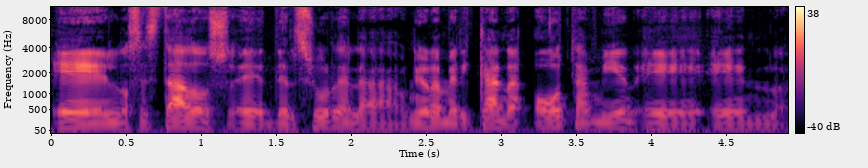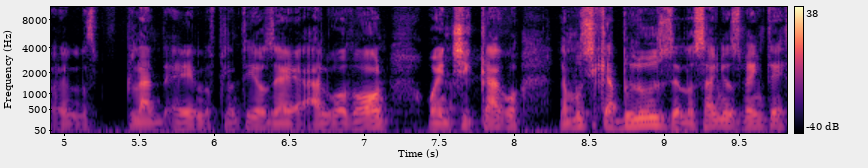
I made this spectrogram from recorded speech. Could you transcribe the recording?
en los estados eh, del sur de la Unión Americana o también eh, en, los en, los plantillos de algodón o en Chicago, la música blues de los años 20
